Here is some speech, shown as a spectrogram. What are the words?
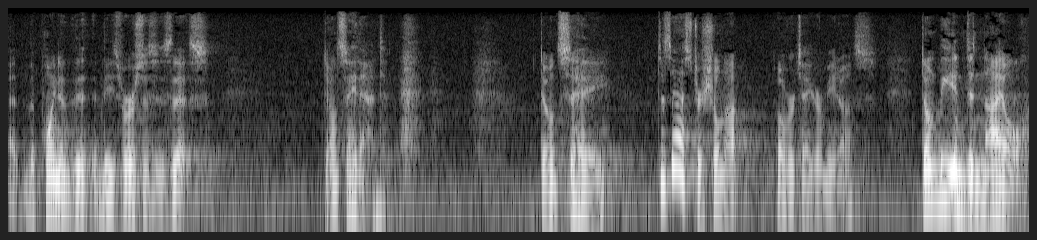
Uh, the point of the, these verses is this don't say that. Don't say, Disaster shall not overtake or meet us. Don't be in denial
